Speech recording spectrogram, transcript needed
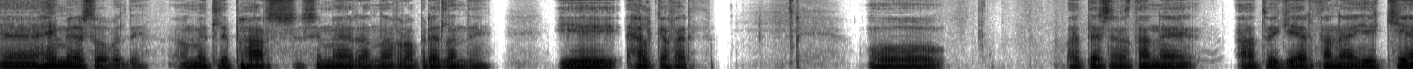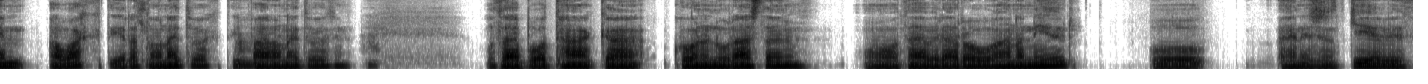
uh, heimilisofbeldi á milli pars sem er þarna frá Breitlandi í helgaferð og þetta er sem sagt þannig atviki er þannig að ég kem á vakt ég er alltaf á nætuvakt, ég er Mm. bara á nætuvaktum og það er búið að taka konun úr aðstæðunum og það er verið að róa hana niður og henni sem gefið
